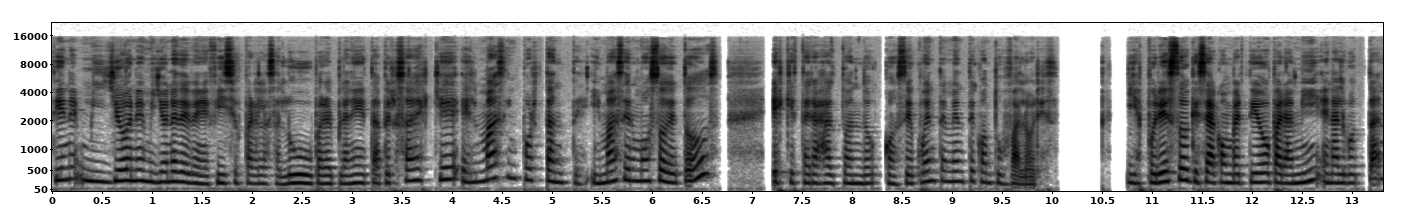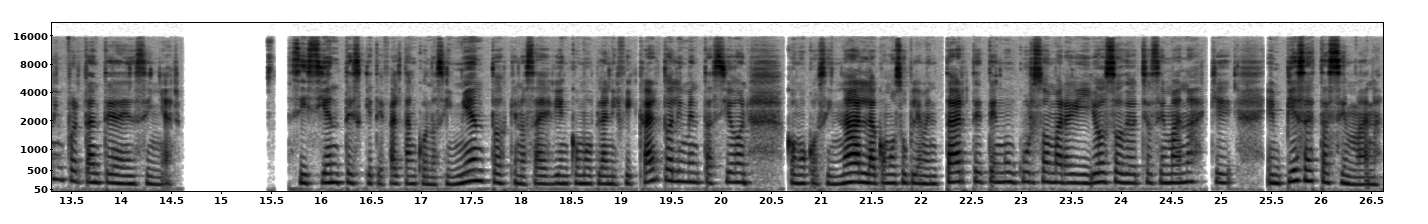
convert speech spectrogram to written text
Tiene millones, millones de beneficios para la salud, para el planeta, pero ¿sabes qué? El más importante y más hermoso de todos es que estarás actuando consecuentemente con tus valores. Y es por eso que se ha convertido para mí en algo tan importante de enseñar si sientes que te faltan conocimientos, que no sabes bien cómo planificar tu alimentación, cómo cocinarla, cómo suplementarte, tengo un curso maravilloso de ocho semanas que empieza esta semana.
